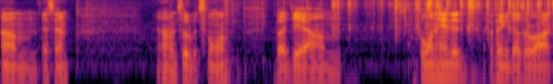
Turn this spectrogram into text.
um, SM. Um, it's a little bit smaller. But yeah, um, for one-handed, I think it does alright.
